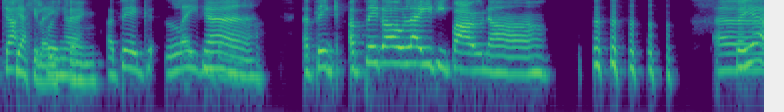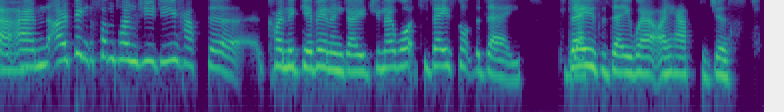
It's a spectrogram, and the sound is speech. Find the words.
gesturing a, ejaculating. a big lady. Yeah. boner. A big, a big old lady boner. But Um, yeah, and I think sometimes you do have to kind of give in and go, do you know what? Today's not the day. Today is the day where I have to just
